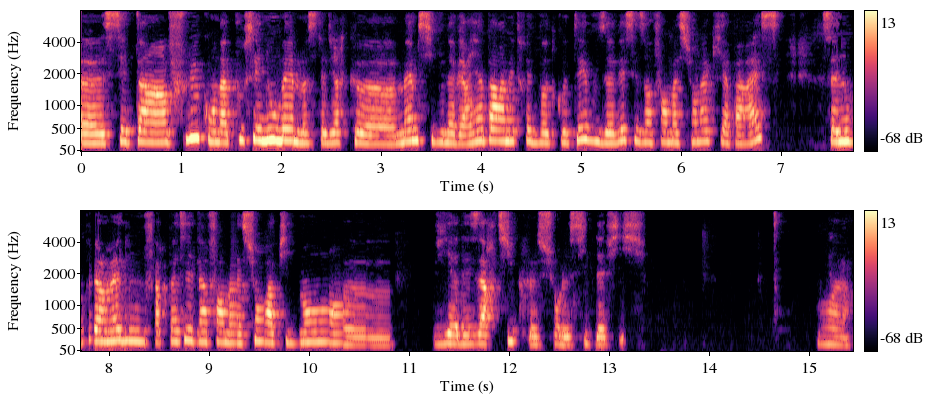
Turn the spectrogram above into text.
Euh, c'est un flux qu'on a poussé nous-mêmes, c'est-à-dire que euh, même si vous n'avez rien paramétré de votre côté, vous avez ces informations-là qui apparaissent. Ça nous permet de vous faire passer de l'information rapidement euh, via des articles sur le site d'AFI. Voilà.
